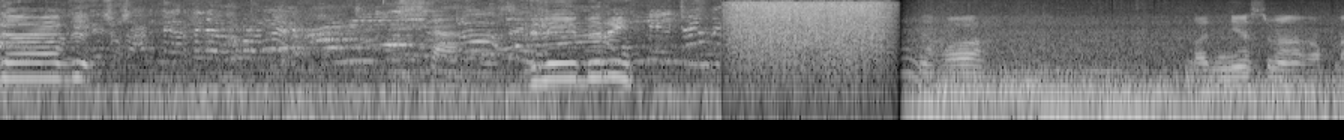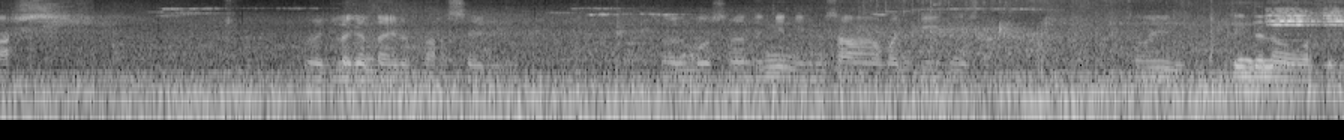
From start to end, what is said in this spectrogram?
gag. Siya. Delivery. Ako. Bad news mga ka-flash. Naglagan tayo ng parcel. Almost na din yun, yung sa 1K din sa. So yun, tinda lang ako kasi.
